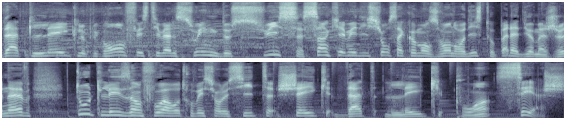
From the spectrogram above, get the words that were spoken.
That Lake, le plus grand festival swing de Suisse. Cinquième édition, ça commence vendredi, c'est au Palladium à Genève. Toutes les infos à retrouver sur le site shakethatlake.ch.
